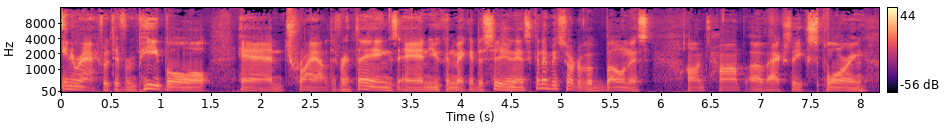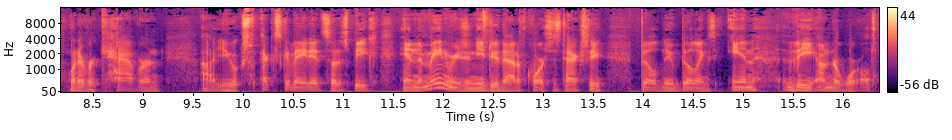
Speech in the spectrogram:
interact with different people and try out different things and you can make a decision. It's going to be sort of a bonus on top of actually exploring whatever cavern uh, you ex- excavated so to speak. And the main reason you do that of course is to actually build new buildings in the underworld.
